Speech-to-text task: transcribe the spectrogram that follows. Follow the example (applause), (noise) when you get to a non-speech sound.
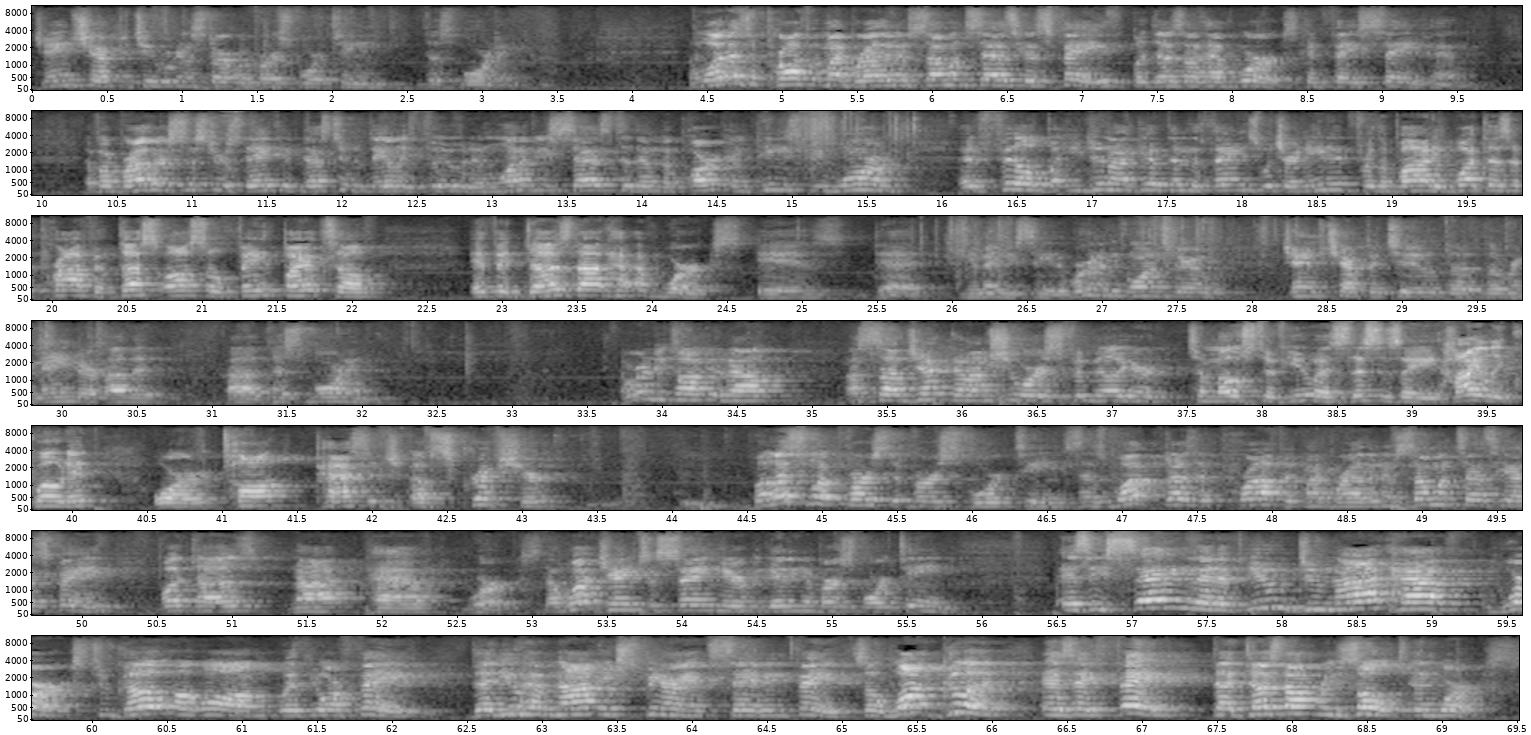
James chapter 2, we're going to start with verse 14 this morning. And what does it profit, my brethren, if someone says he has faith but does not have works? Can faith save him? If a brother or sister is naked, destitute of daily food, and one of you says to them, Depart in peace, be warmed and filled, but you do not give them the things which are needed for the body, what does it profit? Thus also faith by itself, if it does not have works, is dead. You may be seated. We're going to be going through James chapter 2, the, the remainder of it uh, this morning. And we're going to be talking about a subject that I'm sure is familiar to most of you, as this is a highly quoted or taught passage of Scripture. But let's look first at verse 14. It says, What does it profit, my brethren, if someone says he has faith but does not have works? Now, what James is saying here, beginning in verse 14, is he saying that if you do not have works to go along with your faith, then you have not experienced saving faith. So, what good is a faith that does not result in works?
